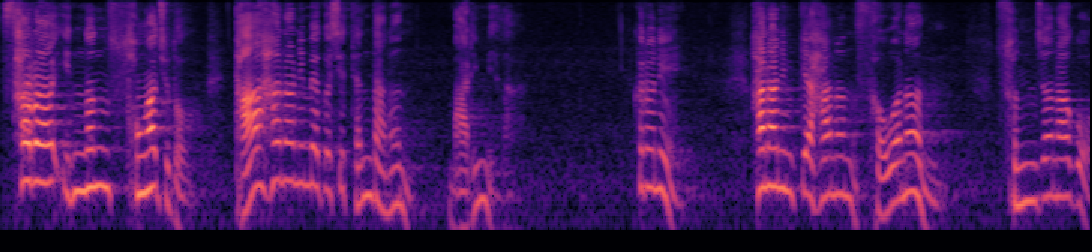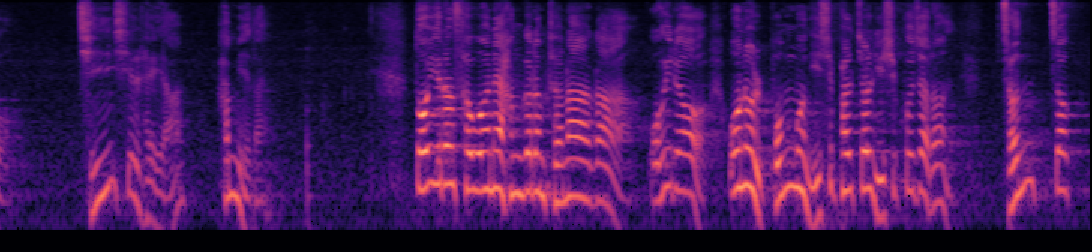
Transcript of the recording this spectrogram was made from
살아있는 송아지도 다 하나님의 것이 된다는 말입니다. 그러니 하나님께 하는 서원은 순전하고 진실해야 합니다. 또 이런 서원에 한 걸음 더 나아가 오히려 오늘 본문 28절, 29절은 전적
